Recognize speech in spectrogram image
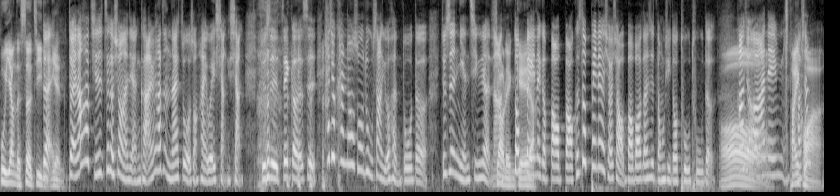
不一样的设计理对念。对，然后其实这个秀兰姐很可爱，因为她真的在做的时候，她也会想象，就是这个是，她就看到说路上有很多的，就是年轻人啊都背那个包包，可是都背那个小小的包包，但是东西都凸凸的，哦，她就啊那拍好像垮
